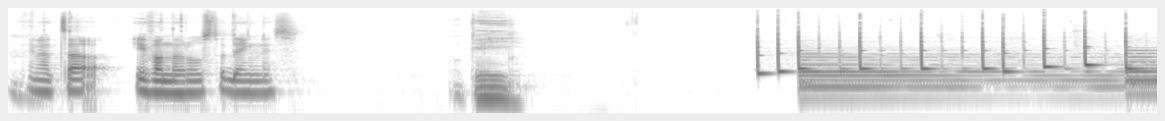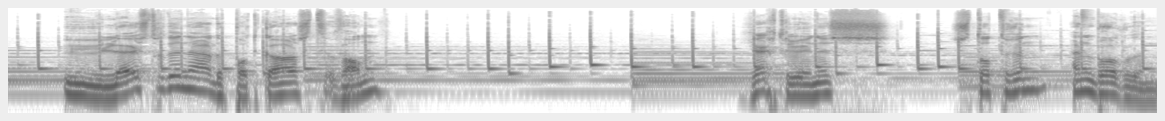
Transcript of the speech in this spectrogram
Ik denk dat dat een van de grootste dingen is. Oké. U luisterde naar de podcast van Gert Reunis, Stotteren en Broddelen.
